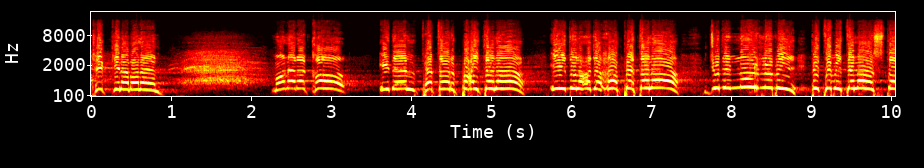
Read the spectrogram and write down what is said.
ঠিক কিনা বলেন? মনে রাখো ঈদুল ফেতর পাইতে না, ঈদুল আজহা পেতে না, যদি নূর নবী পৃথিবীতে না আসতো।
